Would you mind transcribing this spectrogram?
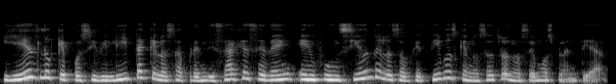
y es lo que posibilita que los aprendizajes se den en función de los objetivos que nosotros nos hemos planteado.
